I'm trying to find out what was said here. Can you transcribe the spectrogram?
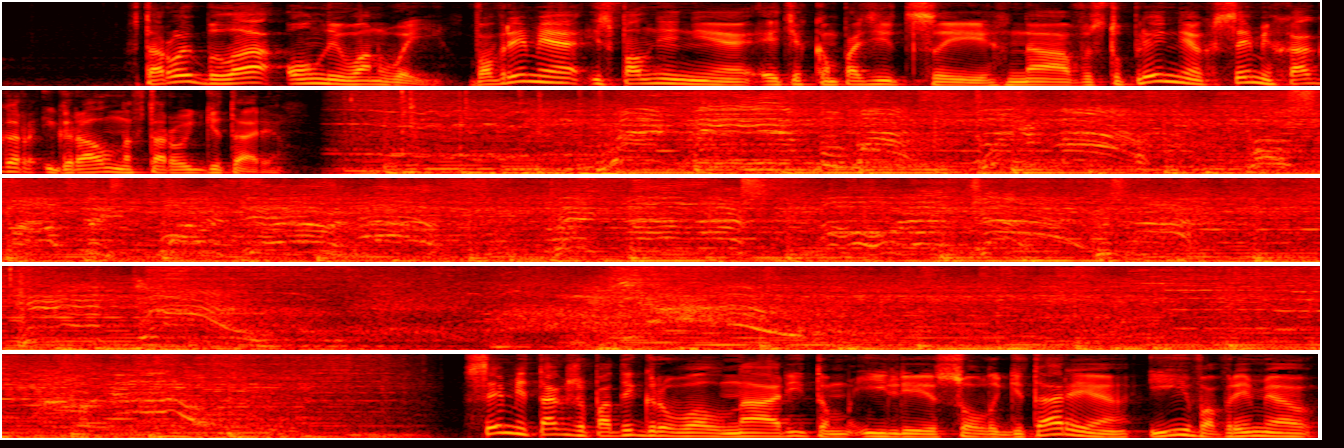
Второй была Only One Way. Во время исполнения этих композиций на выступлениях Сэмми Хаггар играл на второй гитаре. Сэмми также подыгрывал на ритм или соло-гитаре и во время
